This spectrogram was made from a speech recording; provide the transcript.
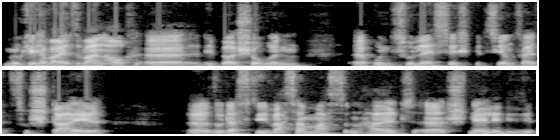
Möglicherweise waren auch äh, die Böschungen äh, unzulässig beziehungsweise zu steil, äh, sodass die Wassermassen halt äh, schnell in diese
